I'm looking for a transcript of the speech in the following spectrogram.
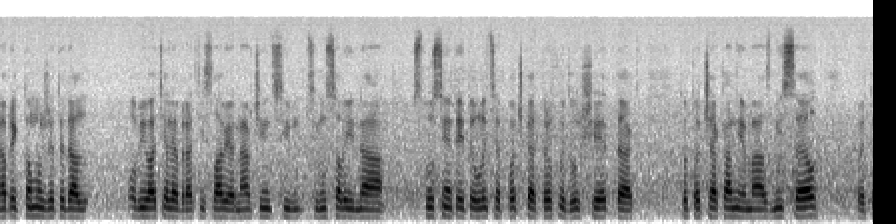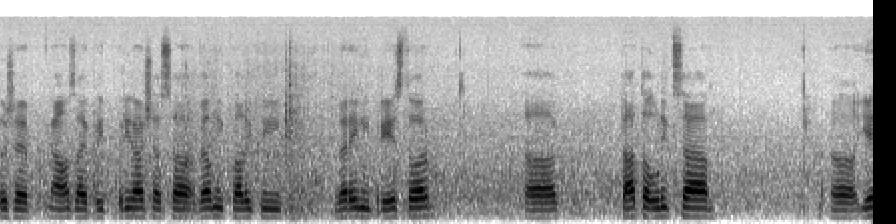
napriek tomu, že teda obyvateľia Bratislavy a návštevníci si museli na spustenie tejto ulice počkať trochu dlhšie, tak toto čakanie má zmysel, pretože naozaj prináša sa veľmi kvalitný verejný priestor. Táto ulica, jej,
